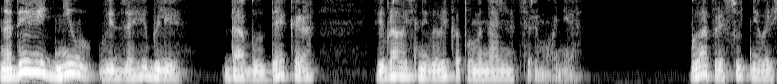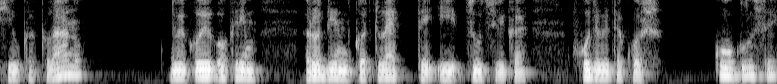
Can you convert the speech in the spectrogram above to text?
На дев'ять днів від загибелі Даблдекера зібралась невелика поминальна церемонія. Була присутня верхівка клану, до якої, окрім родин Котлетти і Цуцвіка, входили також куклуси,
